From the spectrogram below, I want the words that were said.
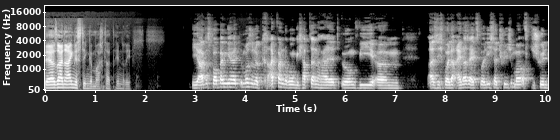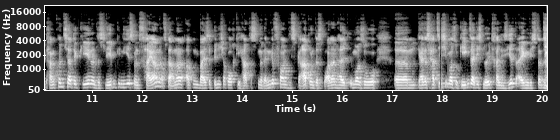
der sein eigenes Ding gemacht hat, Henry. Ja, das war bei mir halt immer so eine Gratwanderung. Ich habe dann halt irgendwie ähm, also ich wollte einerseits wollte ich natürlich immer auf die schönen Punkkonzerte gehen und das Leben genießen und feiern. Auf der anderen Art und Weise bin ich aber auch die härtesten Rennen gefahren, die es gab. Und das war dann halt immer so, ähm, ja, das hat sich immer so gegenseitig neutralisiert eigentlich. Dann so,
